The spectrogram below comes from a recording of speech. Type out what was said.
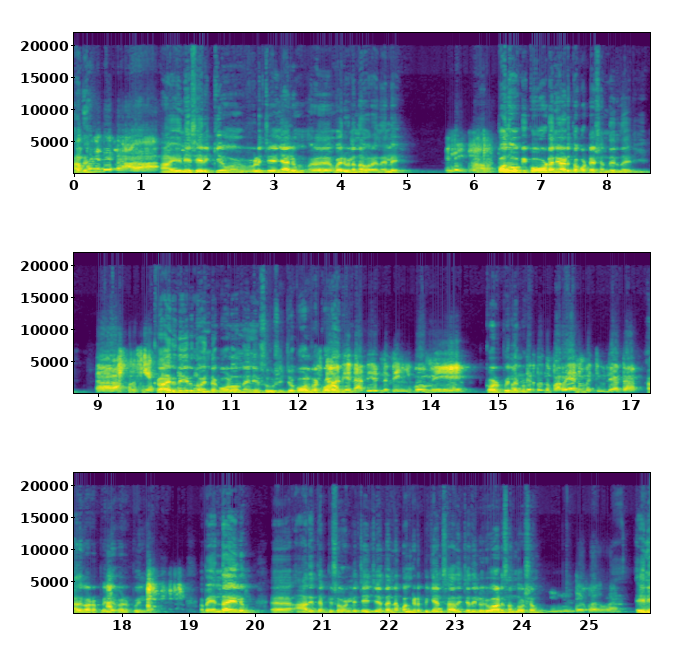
അത് ആ. ഇനി ശരിക്കും വിളിച്ചു കഴിഞ്ഞാലും വരൂലെന്നാ പറയുന്നത് അല്ലേ? അപ്പൊ നോക്കി ഉടനെ അടുത്ത കൊട്ടേഷൻ തരുന്നതായിരിക്കും. കരുതിയിരുന്നു? എന്റെ കോൾ വന്ന് ഇനി സൂക്ഷിച്ചോ? കോൾ റെക്കോർഡ് ആയിരിക്കും. കുഴപ്പമില്ല. എന്റെ അടുത്തൊന്നും പറയാനും പറ്റൂല കേട്ടാ. അത് കുഴപ്പമില്ല കുഴപ്പമില്ല. അപ്പൊ എന്തായാലും ആദ്യത്തെ എപ്പിസോഡിൽ ചേച്ചിയെ തന്നെ പങ്കെടുപ്പിക്കാൻ സാധിച്ചതിൽ ഒരുപാട് സന്തോഷം. എന്റെ ഇനി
